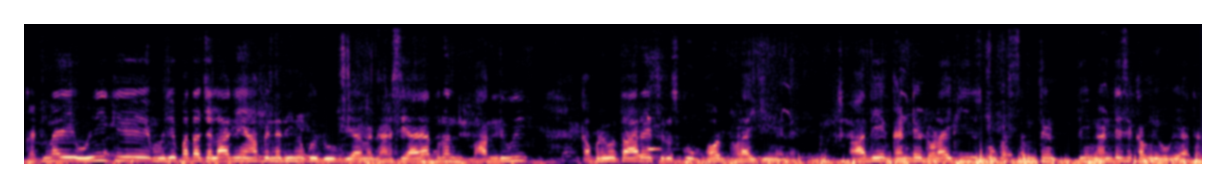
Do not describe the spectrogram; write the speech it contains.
घटना ये हुई कि मुझे पता चला कि यहाँ पे नदी में कोई डूब गया। मैं घर से आया तुरंत भागती हुई कपड़े उतारे फिर उसको बहुत ढोड़ाई की मैंने। आधे एक घंटे ढोड़ाई की उसको समथिंग तीन घंटे से कम नहीं हो गया था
